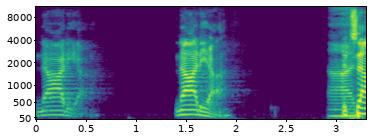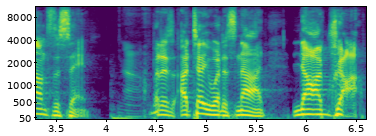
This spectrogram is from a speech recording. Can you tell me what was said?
Nadia, Nadia. Nad- It sounds the same, no. but it's, I'll tell you what, it's not. Nadia.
